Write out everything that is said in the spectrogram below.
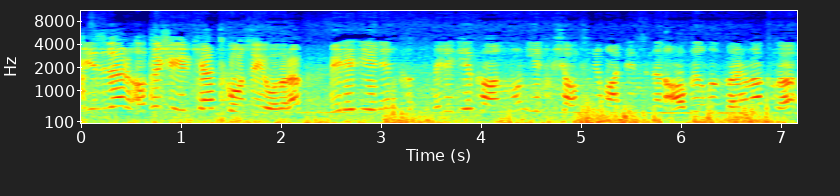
Bizler Ataşehir Kent Konseyi olarak belediyenin belediye kanunun 76. maddesinden aldığımız dayanakla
